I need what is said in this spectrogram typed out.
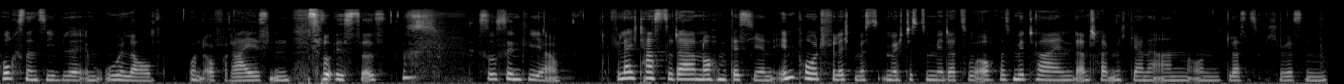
Hochsensible im Urlaub und auf Reisen, so ist das. So sind wir. Vielleicht hast du da noch ein bisschen Input, vielleicht möchtest du mir dazu auch was mitteilen, dann schreib mich gerne an und lass es mich wissen.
